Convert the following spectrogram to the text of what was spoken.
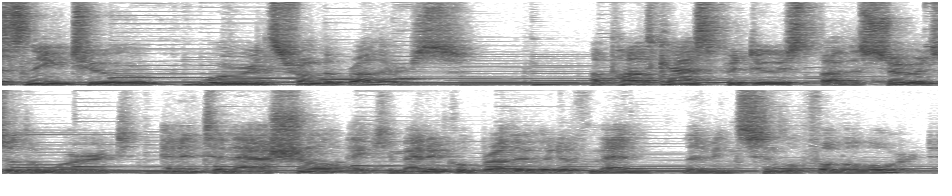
listening to Words from the Brothers, a podcast produced by the Servants of the Word, an international ecumenical brotherhood of men living single for the Lord.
